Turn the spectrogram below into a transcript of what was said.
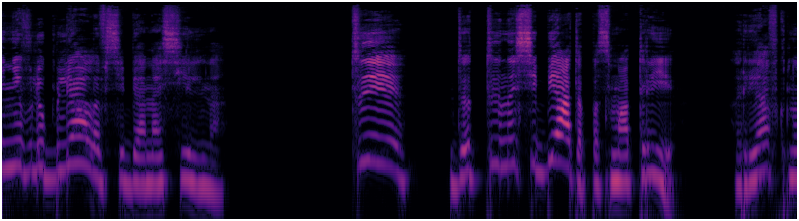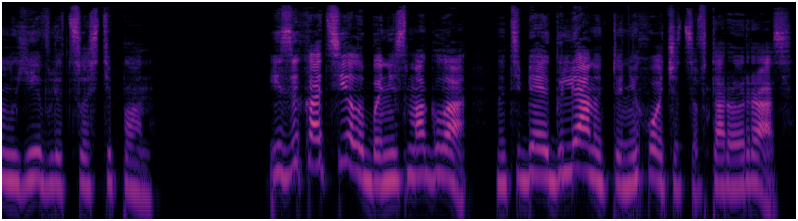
и не влюбляла в себя насильно. Ты, да ты на себя-то посмотри, рявкнул ей в лицо Степан. И захотела бы, не смогла, на тебя и глянуть-то не хочется второй раз.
